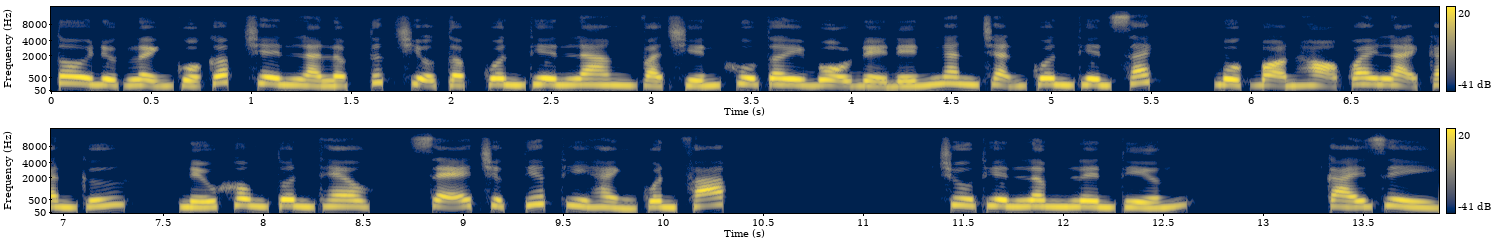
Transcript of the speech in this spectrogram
Tôi được lệnh của cấp trên là lập tức triệu tập quân thiên lang và chiến khu Tây Bộ để đến ngăn chặn quân thiên sách, buộc bọn họ quay lại căn cứ, nếu không tuân theo, sẽ trực tiếp thi hành quân pháp. Chu Thiên Lâm lên tiếng. Cái gì,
